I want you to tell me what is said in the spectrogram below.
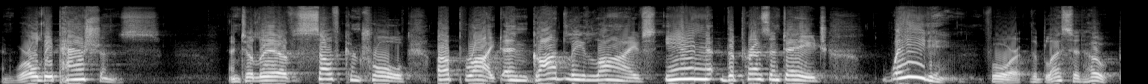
and worldly passions and to live self controlled, upright, and godly lives in the present age, waiting for the blessed hope,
